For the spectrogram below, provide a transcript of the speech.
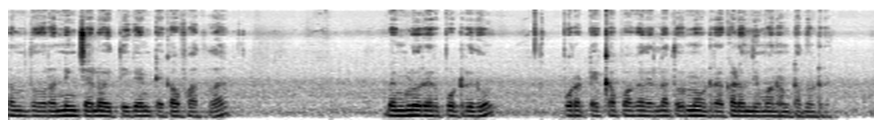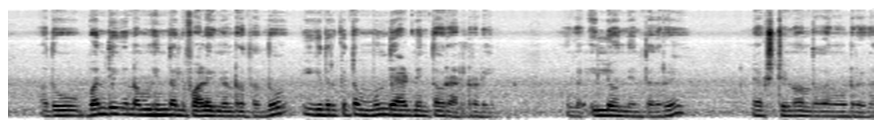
ನಮ್ಮದು ರನ್ನಿಂಗ್ ಚಾಲೂ ಐತಿ ಈಗೇನು ಟೇಕ್ ಆಫ್ ಆಗ್ತದ ಬೆಂಗಳೂರು ಏರ್ಪೋರ್ಟ್ ರೀ ಇದು. ಪೂರ ಟೇಕ್ ಆಫ್ ಆಗೋದೆಲ್ಲ ತೋರಿ ನೋಡ್ರಿ. ಆ ಕಡೆ ಒಂದು ವಿಮಾನ ಹೊಂಟದ ನೋಡ್ರಿ. ಅದು ಬಂದೀಗ ನಮ್ಮ ಹಿಂದಲ್ಲಿ ಫಾಳಿಗೆ ನಿಂಡಿರ್ತದ್ದು ಈಗ ಇದ್ರಕ್ಕಿಂತ ಮುಂದೆ ಎರಡು ನಿಂತವ್ರಿ ಆಲ್ರೆಡಿ ಈಗ ಇಲ್ಲಿ ಒಂದು ನಿಂತದ್ರಿ ನೆಕ್ಸ್ಟ್ ಇನ್ನೊಂದು ಅದ ನೋಡ್ರಿ ಈಗ.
